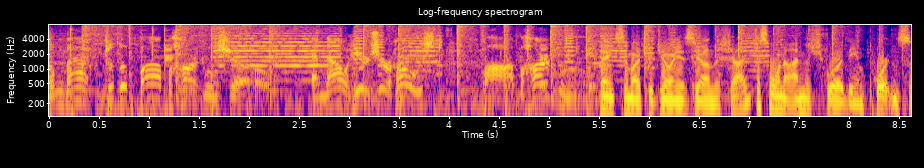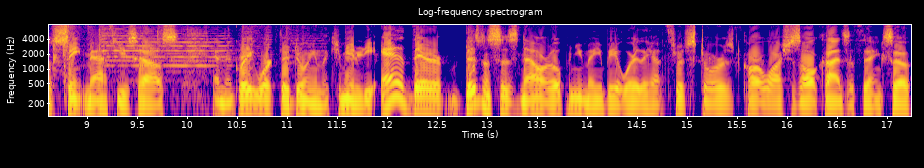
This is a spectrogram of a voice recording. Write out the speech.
Welcome back to the Bob Harden Show. And now here's your host, Bob Harden. Thanks so much for joining us here on the show. I just want to underscore the importance of St. Matthew's House and the great work they're doing in the community. And their businesses now are open. You may be aware they have thrift stores, car washes, all kinds of things. So uh,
